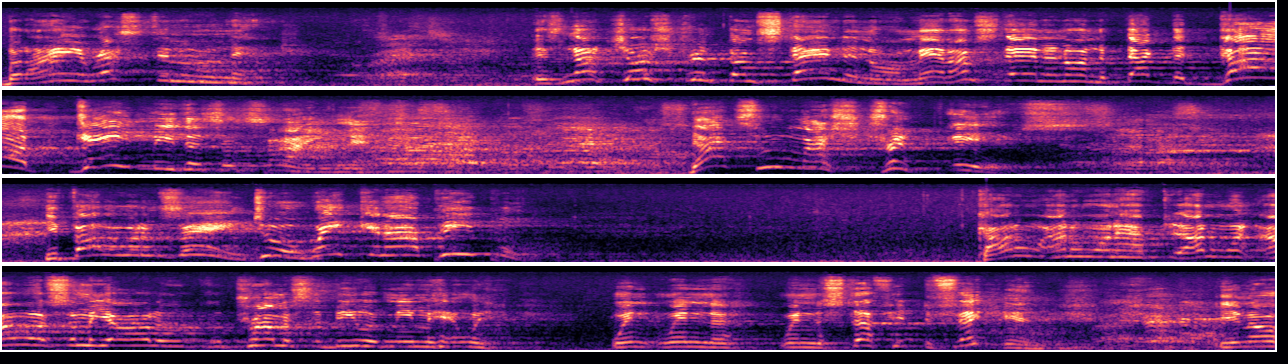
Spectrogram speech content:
But I ain't resting on that. It's not your strength I'm standing on, man. I'm standing on the fact that God gave me this assignment. That's who my strength is. You follow what I'm saying? To awaken our people. I don't, I don't want to have to, I don't want, I want some of y'all to, to promise to be with me, man, when, when, when, the, when the stuff hit the fan. You know,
